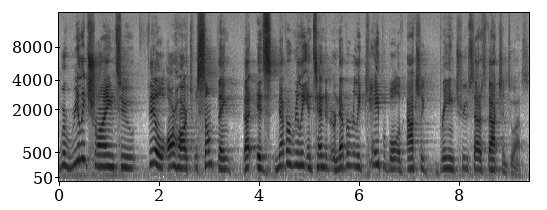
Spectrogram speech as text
we're really trying to fill our hearts with something that is never really intended or never really capable of actually bringing true satisfaction to us.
